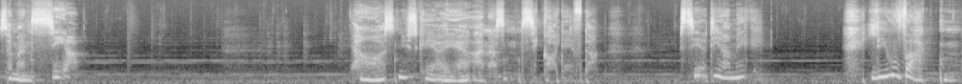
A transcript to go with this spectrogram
så man ser. Jeg er også nysgerrig her, Andersen. Se godt efter. Ser de ham ikke? Livvagten.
